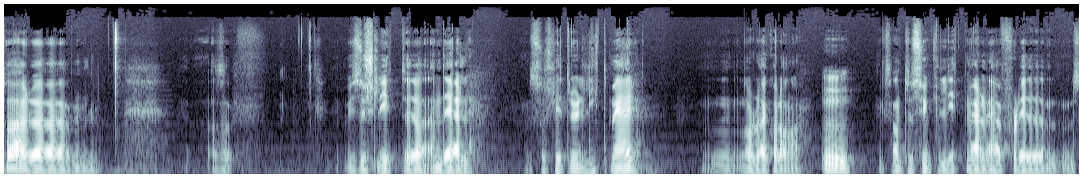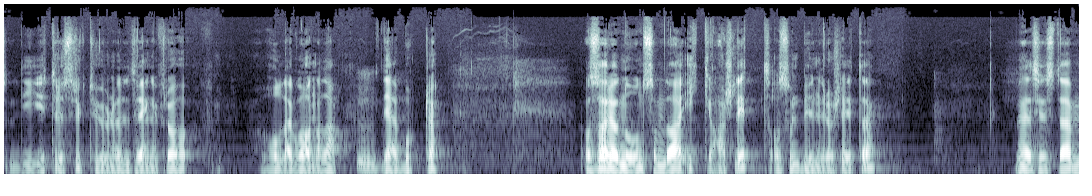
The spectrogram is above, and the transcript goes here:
så er det mm, Altså Hvis du sliter en del, så sliter du litt mer når det er korona. Mm. Du synker litt mer ned fordi de ytre strukturene du trenger for å holde deg gående, da, de er borte. Og så er det jo noen som da ikke har slitt, og som begynner å slite. Men jeg synes det er,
